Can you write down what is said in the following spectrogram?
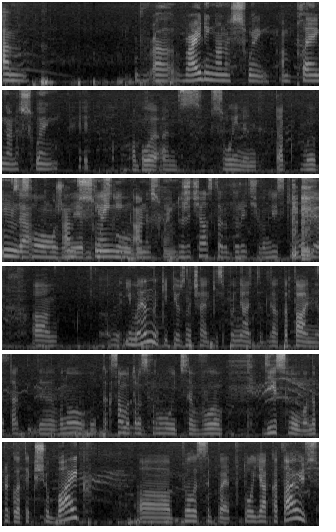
I'm uh, riding on a swing. I'm playing on a swing. It, Або I'm swinging. Так, ми М, це да. слово можемо I'm як swinging on a swing. Дуже часто, до речі, в англійській мові а, іменник, який означає якісь поняття для катання, так е, воно так само трансформується в дієслово. Наприклад, якщо байк, а, велосипед, то я катаюсь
